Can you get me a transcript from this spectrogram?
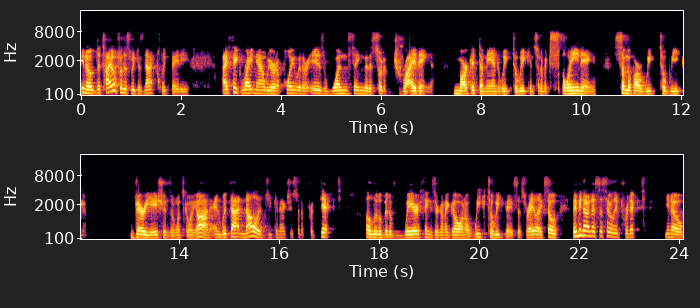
you know, the title for this week is not clickbaity. I think right now we are at a point where there is one thing that is sort of driving market demand week to week and sort of explaining some of our week to week variations and what's going on. And with that knowledge, you can actually sort of predict a little bit of where things are going to go on a week to week basis, right? Like, so maybe not necessarily predict, you know,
